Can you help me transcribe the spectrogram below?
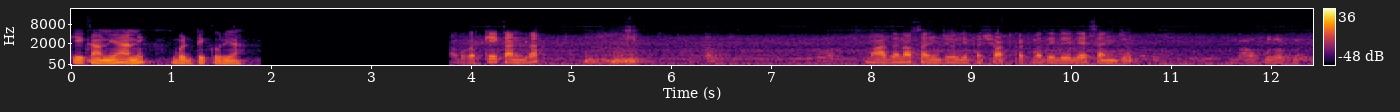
केक आणूया आणि बड्डे करूया हा बघा केक आणला माझं नाव संजूनी पण शॉर्टकटमध्ये लिहिलं आहे संजू नाव पुरत नाही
